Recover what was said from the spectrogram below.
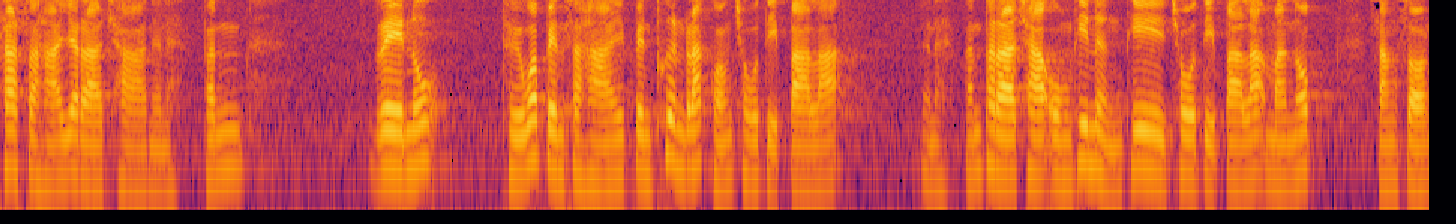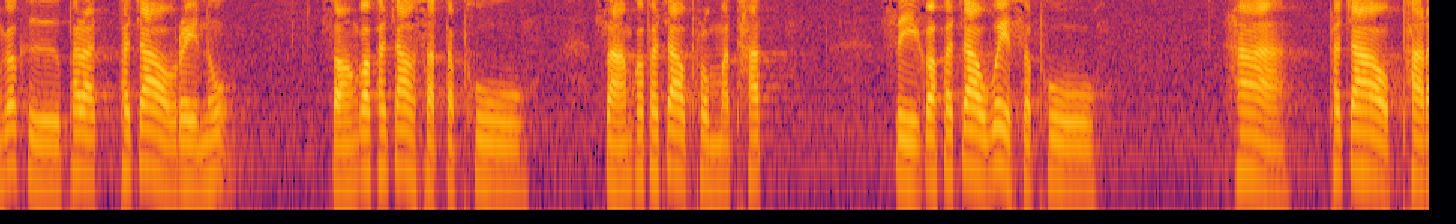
พระสหายราชาเนี่ยนะพันเรนุ ถือว่าเป็นสหายเป็นเพื่อนรักของโชติปาละนะพันพระราชาองค์ที่หนึ่งที่โชติปาละมานพสั่งสอนก็คือพระพระเจ้าเรนุสองก็พระเจ้าสัตตภูสามก็พระเจ้าพรหมทัตสี่ก็พระเจ้าเวสภูห้าพระเจ้าภาร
